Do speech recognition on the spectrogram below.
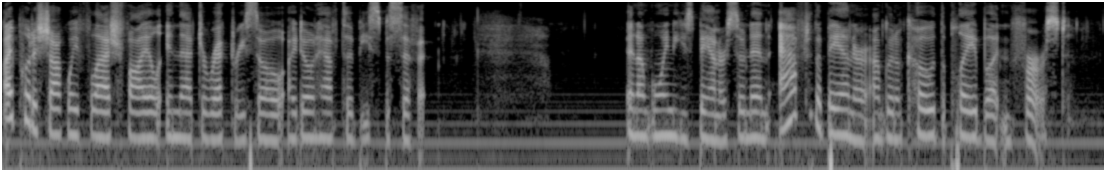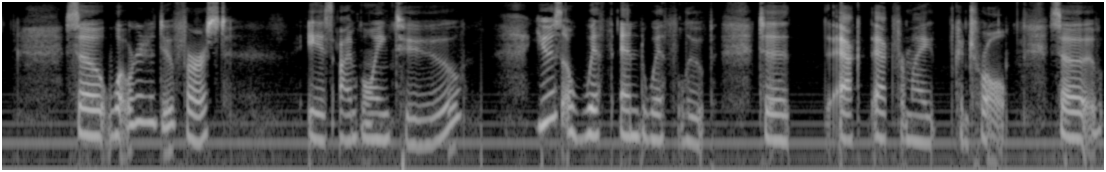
I put a Shockwave Flash file in that directory so I don't have to be specific. And I'm going to use banner. So then after the banner, I'm going to code the play button first. So what we're going to do first is I'm going to use a with end with loop to act, act for my control. So,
